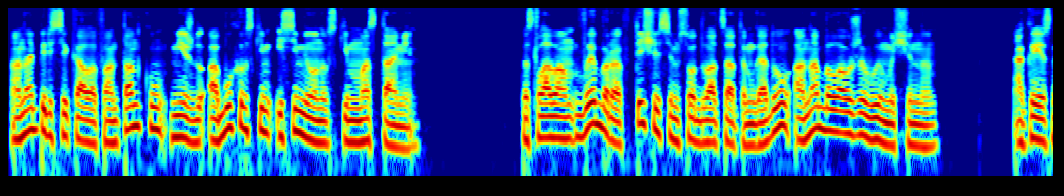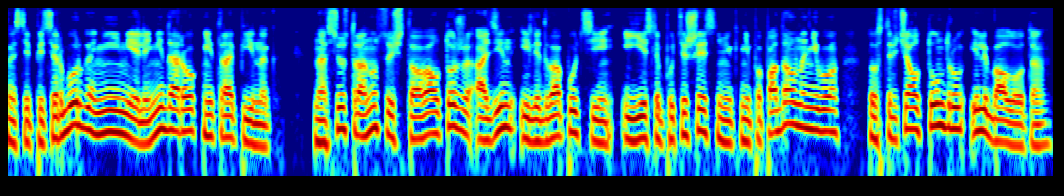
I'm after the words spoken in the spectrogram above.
Она пересекала Фонтанку между Обуховским и Семеновским мостами. По словам Вебера, в 1720 году она была уже вымощена. Окрестности Петербурга не имели ни дорог, ни тропинок. На всю страну существовал тоже один или два пути, и если путешественник не попадал на него, то встречал тундру или болото.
